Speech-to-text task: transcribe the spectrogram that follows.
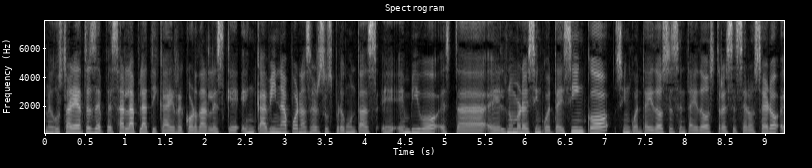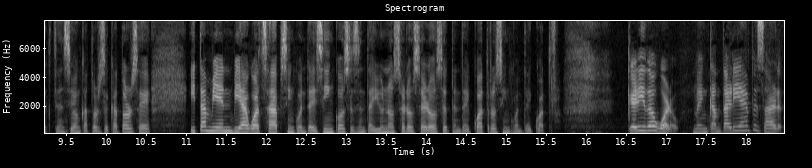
Me gustaría antes de empezar la plática y recordarles que en cabina pueden hacer sus preguntas eh, en vivo. Está el número es 55 52 62 1300 extensión 1414 y también vía WhatsApp 55 61 00 74 54. Querido Güero, me encantaría empezar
